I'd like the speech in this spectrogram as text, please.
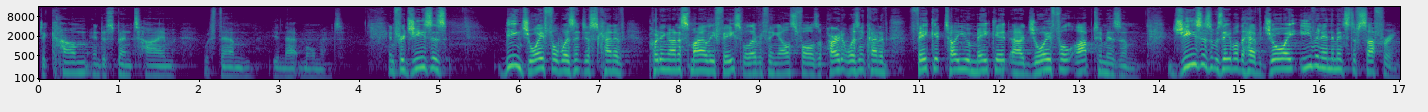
to come and to spend time with them in that moment. And for Jesus, being joyful wasn't just kind of putting on a smiley face while everything else falls apart. It wasn't kind of fake it till you make it, uh, joyful optimism. Jesus was able to have joy even in the midst of suffering.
